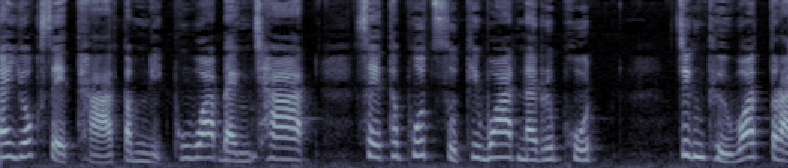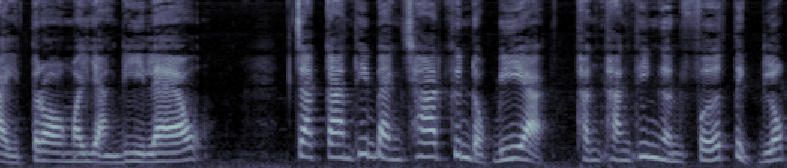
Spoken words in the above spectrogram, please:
นายกเศรษฐาตำหนิผู้ว่าแบงค์ชาติ เศรษฐพุทธสุทธิวาฒนฤพุทธจึงถือว่าไตร่ตรองมาอย่างดีแล้ว จากการที่แบงค์ชาติขึ้นดอกเบี้ย ทั้งๆทที่เงินเฟ้อติดลบ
